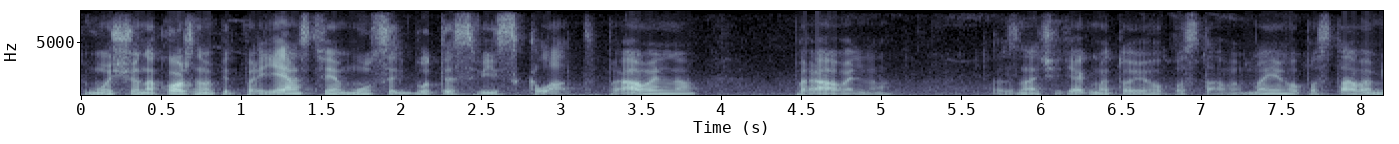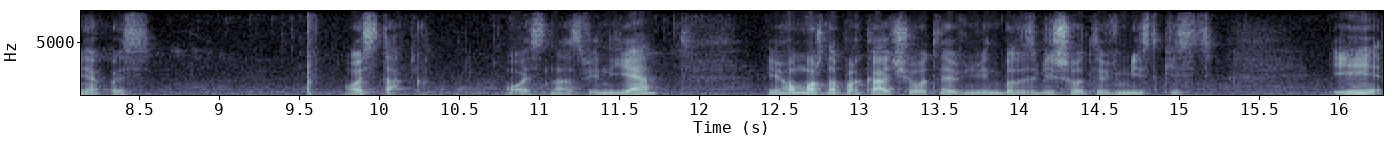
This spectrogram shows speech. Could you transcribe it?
Тому що на кожному підприємстві мусить бути свій склад. Правильно? Правильно. Значить, як ми то його поставимо? Ми його поставимо якось. Ось так. Ось у нас він є. Його можна прокачувати, він буде збільшувати вмісткість. І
